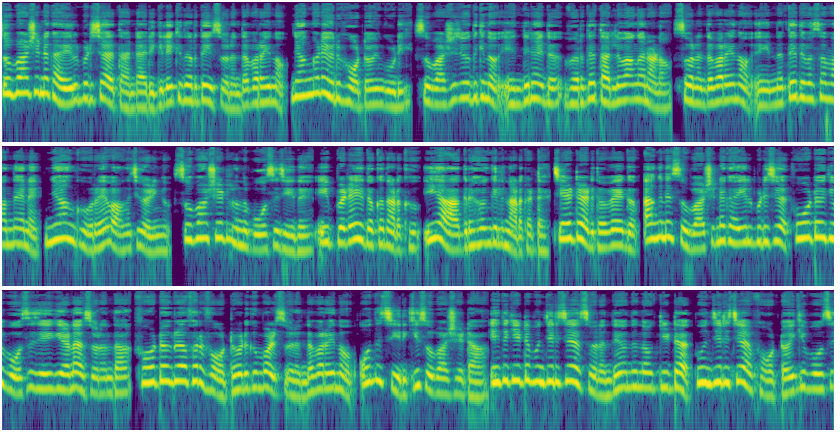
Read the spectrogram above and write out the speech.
സുഭാഷിന്റെ കയ്യിൽ പിടിച്ച് തന്റെ അരികിലേക്ക് നിർത്തി. സുനന്ദ പറയുന്നു ഞങ്ങളുടെ ഒരു ഫോട്ടോയും കൂടി. സുഭാഷ് ചോദിക്കുന്നു എന്തിനാ ഇത്? വെറുതെ തല്ലു വാങ്ങാനാണോ? സുനന്ദ പറയുന്നു ഇന്നത്തെ ദിവസം വന്നേനെ ഞാൻ കുറെ വാങ്ങിച്ചു കഴിഞ്ഞു. സുഭാഷ് ഒന്ന് പോസ് ചെയ്തേ ഇപ്പോഴേ ഇതൊക്കെ നടക്കൂ. ഈ ആഗ്രഹമെങ്കിലും നടക്കട്ടെ. ചേട്ടാ എടുത്തോ വേഗം. അങ്ങനെ സുഭാഷിന്റെ കയ്യിൽ പിടിച്ച് ഫോട്ടോയ്ക്ക് പോസ് ചെയ്യുകയാണ് സുനന്ദ. ഫോട്ടോഗ്രാഫർ ഫോട്ടോ എടുക്കുമ്പോൾ സുനന്ദ പറയുന്നു ഒന്ന് ചിരിക്കി സുഭാഷ് ഏട്ടാ ഇത് കേട്ട് പുഞ്ചിരിച്ച് സുനന്ദ ഒന്ന് നോക്കിയിട്ട് പുഞ്ചിരിച്ച് ഫോട്ടോയ്ക്ക് പോസ്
